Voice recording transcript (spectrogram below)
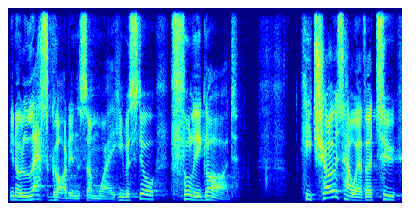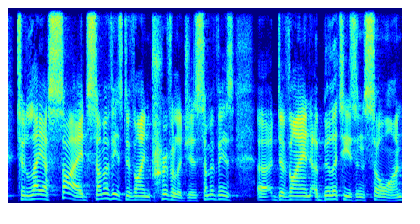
you know, less God in some way, he was still fully God. He chose, however, to, to lay aside some of his divine privileges, some of his uh, divine abilities, and so on.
